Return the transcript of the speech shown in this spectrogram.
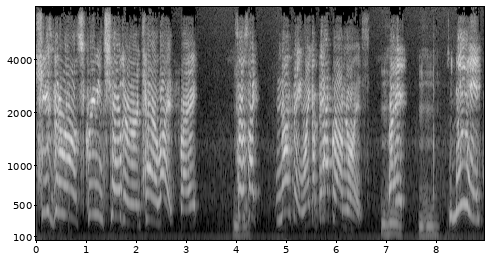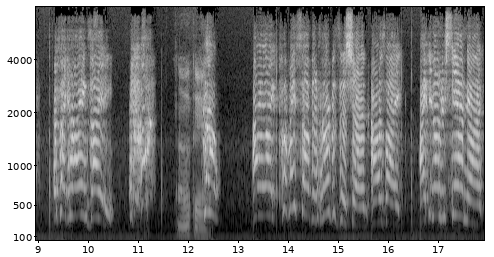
she's been around screaming children her entire life, right? So it's like nothing, like a background noise, Mhm. right? Mm-hmm. To me, it's like high anxiety. oh, Okay. so I like put myself in her position. I was like, I can understand that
